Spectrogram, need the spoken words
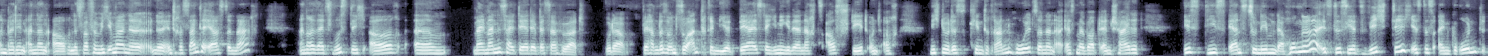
und bei den anderen auch. Und das war für mich immer eine, eine interessante erste Nacht. Andererseits wusste ich auch, ähm, mein Mann ist halt der, der besser hört. Oder wir haben das uns so antrainiert. Der ist derjenige, der nachts aufsteht und auch nicht nur das Kind ranholt, sondern erstmal überhaupt entscheidet, ist dies ernstzunehmender Hunger? Ist es jetzt wichtig? Ist es ein Grund,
